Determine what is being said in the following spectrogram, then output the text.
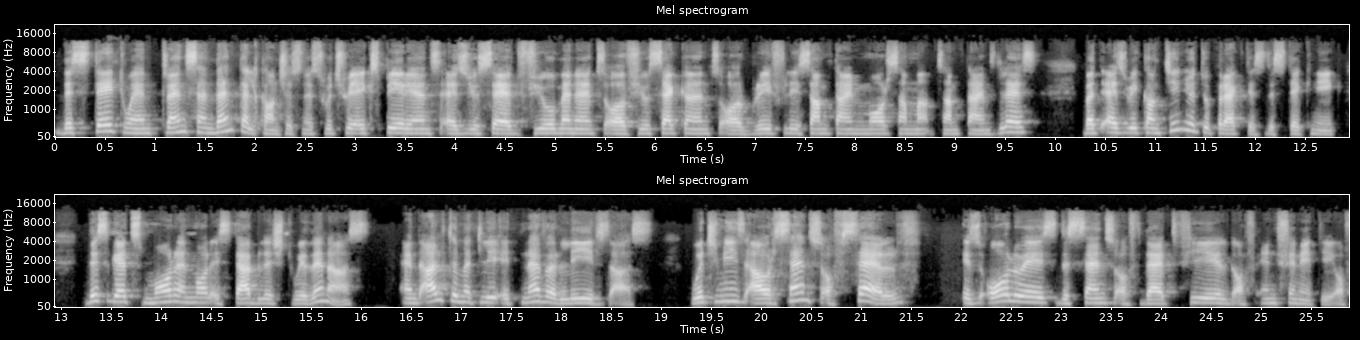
the state when transcendental consciousness, which we experience, as you said, few minutes or few seconds or briefly, sometimes more, some, sometimes less. But as we continue to practice this technique, this gets more and more established within us, and ultimately it never leaves us, which means our sense of self is always the sense of that field of infinity, of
